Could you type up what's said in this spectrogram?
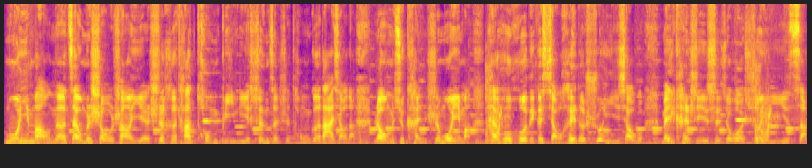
末影蟒呢在我们手上也是和它同比例，身子是同个大小的，然后我们去啃食末影蟒，还会获得一个小黑的瞬移效果，每啃食一次就会瞬移一次啊，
